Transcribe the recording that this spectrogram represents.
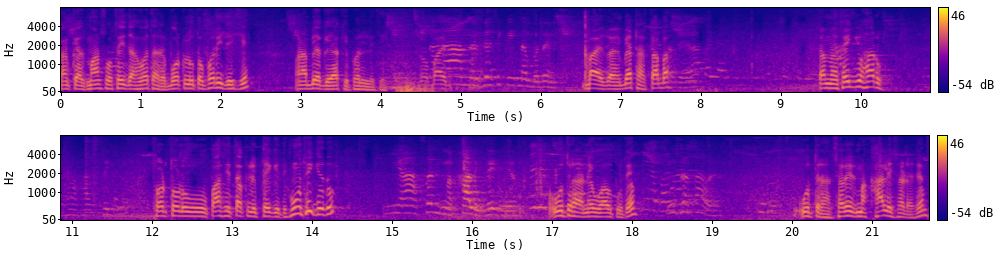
કારણ કે આજ માણસો થઈ જાય વધારે બોટલું તો ભરી જશે પણ આ બેગે આખી ભરી લીધી બાય જો અહીં બેઠા કાબા. તમને થઈ ગયું સારું થોડું થોડું પાછી તકલીફ થઈ ગઈ હતી. શું થઈ ગયું હતું ને એવું આવતું તેમ ઉધરા શરીરમાં ખાલી સડે છે એમ?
